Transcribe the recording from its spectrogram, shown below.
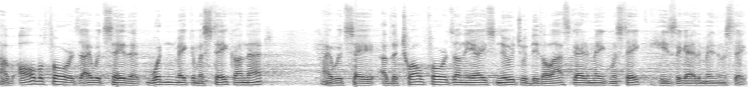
Of all the forwards, I would say that wouldn't make a mistake on that. I would say of the 12 forwards on the ice, Nuge would be the last guy to make a mistake. He's the guy that made the mistake.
